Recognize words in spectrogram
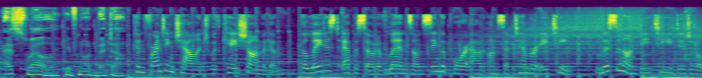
as well, if not better? Confronting Challenge with K. Shanmugam, the latest episode of Lens on Singapore out on September 18th. Listen on BT Digital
